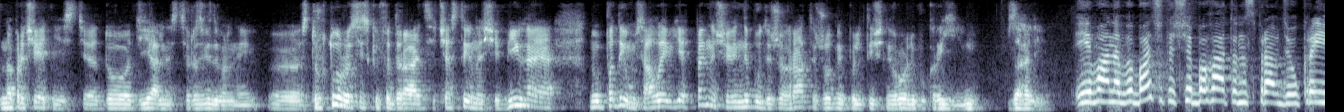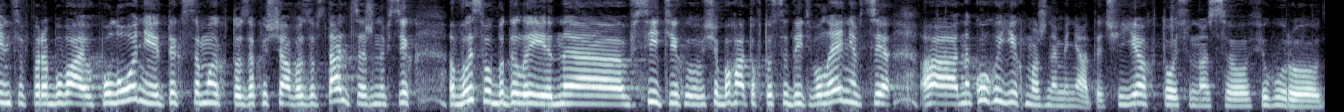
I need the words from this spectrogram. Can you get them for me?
на причетність до діяльності розвідувальної е, структури Російської Федерації. Частина ще бігає. Ну подивимося, але я впевнений, що він не буде грати жодної політичної ролі в Україні. Ну, взагалі. І, Іване, ви бачите, ще багато насправді українців перебуває в полоні. І тих самих, хто захищав Азовсталь, це ж не всіх висвободили, і не всі ті, ще багато хто сидить в Оленівці. А на кого їх можна міняти? Чи є хтось у нас е, фігурою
